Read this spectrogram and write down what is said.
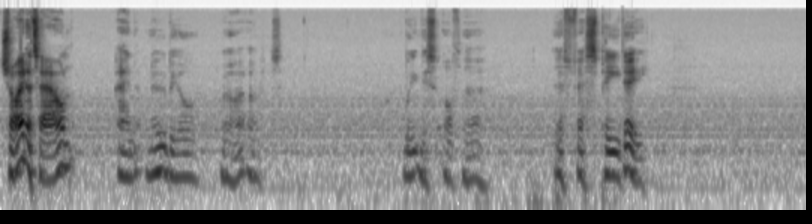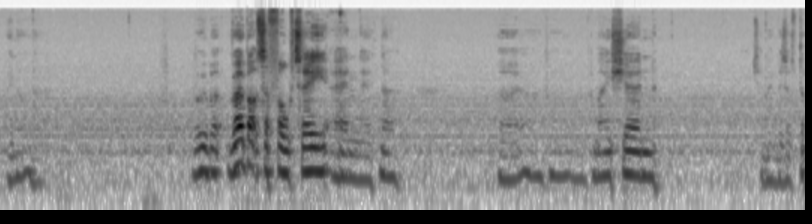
Chinatown and Nob Hill. Right, weakness of the FSPD. We don't know. Robot, robots are faulty and there's no uh, information to members of the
